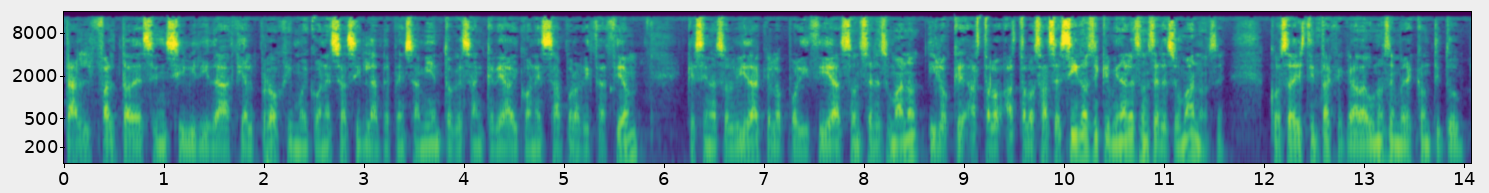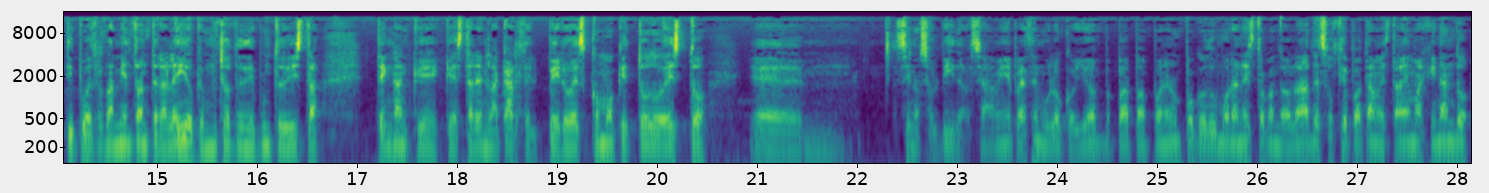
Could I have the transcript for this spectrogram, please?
tal falta de sensibilidad hacia el prójimo y con esas islas de pensamiento que se han creado y con esa polarización que se nos olvida que los policías son seres humanos y los que hasta, hasta los asesinos y criminales son seres humanos. ¿eh? Cosa distinta que cada uno se merezca un tipo de tratamiento ante la ley o que muchos desde el punto de vista tengan que, estar en la cárcel. Pero es como que todo esto eh, se nos olvida. O sea, a mí me parece muy loco. Yo, para poner un poco de humor en esto, cuando hablabas de sociópata, me estaba imaginando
